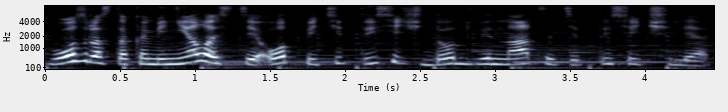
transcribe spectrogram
Возраст окаменелости от 5000 до 12 тысяч лет.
